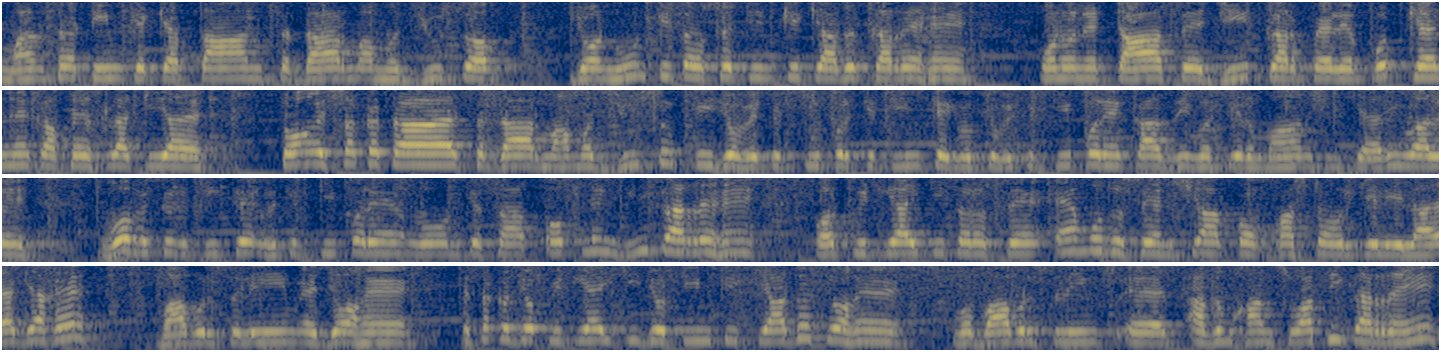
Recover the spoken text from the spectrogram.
मानसरा टीम के कप्तान सरदार मोहम्मद यूसुफ जो नून की तरफ़ से टीम की क्यादत कर रहे हैं उन्होंने टॉस से जीत कर पहले खुद खेलने का फैसला किया है। तो इस वक्त सरदार मोहम्मद यूसुफ की जो विकेट कीपर की टीम के विकेट कीपर हैं, काजी वसी रहमान शिनक्यारी वाले, वो विकेट कीपर विकेट कीपर हैं, वो उनके साथ ओपनिंग भी कर रहे हैं और पीटीआई की तरफ़ से अहमद हुसैन शाह को फ़र्स्ट ओवर के लिए लाया गया है। बाबर सलीम जो हैं इस वक्त जो पीटीआई की जो टीम की क्यादत जो है, वो बाबर सलीम आज़म खान स्वाति कर रहे हैं।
